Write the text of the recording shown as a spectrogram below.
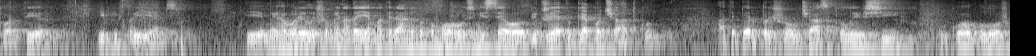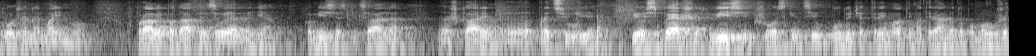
квартир і підприємств. І ми говорили, що ми надаємо матеріальну допомогу з місцевого бюджету для початку. А тепер прийшов час, коли всі, у кого було ушкоджене майно, вправі подати звернення. Комісія спеціальна е, Шкарин е, працює. І ось перших вісім шосткінців будуть отримувати матеріальну допомогу вже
